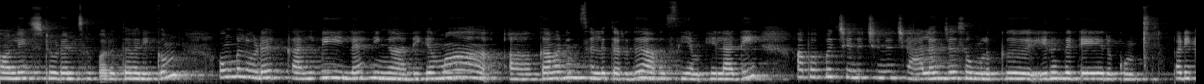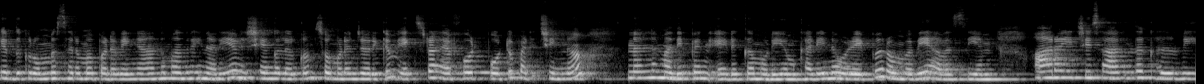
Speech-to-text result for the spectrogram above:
காலேஜ் ஸ்டூடெண்ட்ஸை பொறுத்த வரைக்கும் உங்களோட கல்வியில் நீங்கள் அதிகமாக கவனம் செலுத்துறது அவசியம். இல்லாட்டி அப்பப்போ சின்ன சின்ன சேலஞ்சஸ் உங்களுக்கு இருந்துகிட்டே இருக்கும். படிக்கிறதுக்கு ரொம்ப சிரமப்படுவீங்க. அந்த மாதிரி நிறைய விஷயங்கள் இருக்கும். ஸோ முடிஞ்ச வரைக்கும் எக்ஸ்ட்ரா எஃபோர்ட் போட்டு படிச்சிங்கன்னா நல்ல மதிப்பெண் எடுக்க முடியும். கடின உழைப்பு ரொம்பவே அவசியம். ஆராய்ச்சி சார்ந்த கல்வி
